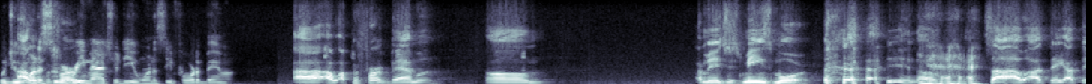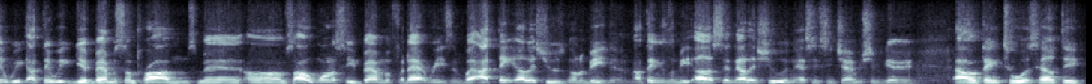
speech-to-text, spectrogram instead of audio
would you want to see a rematch or do you want to see Florida Bama? Uh, I, I, prefer Bama. Um, I mean, it just means more, you know. so I, I, think I think we I think we can give Bama some problems, man. Um, so I want to see Bama for that reason. But I think LSU is going to beat them. I think it's going to be us and LSU in the SEC championship game. I don't think Tua's healthy.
